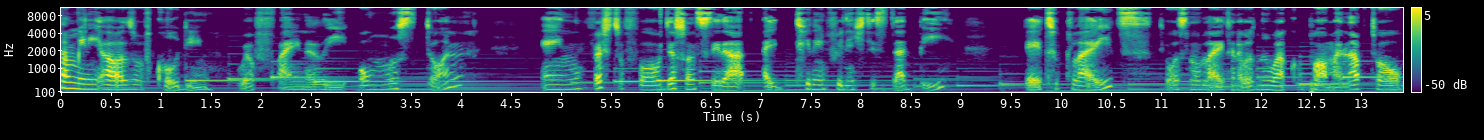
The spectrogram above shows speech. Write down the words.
After many hours of coding, we're finally almost done. And first of all, just want to say that I didn't finish this that day. They took light, there was no light, and there was no way I could power my laptop,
